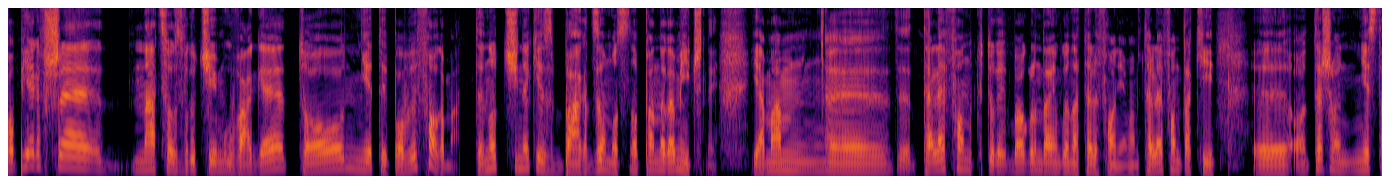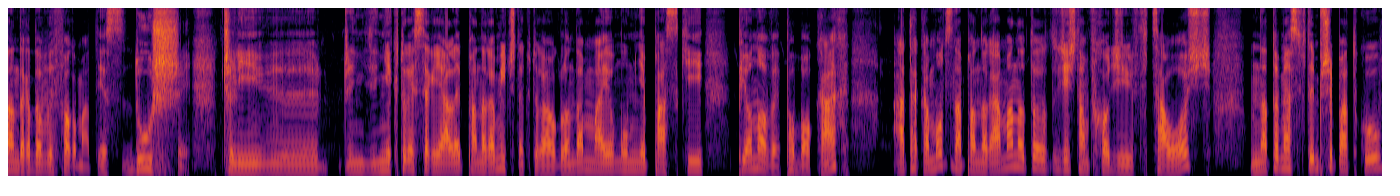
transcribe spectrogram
Po pierwsze, na co zwróciłem uwagę, to nietypowy format. Ten odcinek jest bardzo mocno panoramiczny. Ja mam e, telefon, który, bo oglądałem go na telefonie, mam telefon taki e, o, też o niestandardowy format, jest dłuższy, czyli e, niektóre seriale panoramiczne, które oglądam, mają u mnie paski pionowe po bokach, a taka mocna panorama, no to gdzieś tam wchodzi w całość. Natomiast w tym przypadku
